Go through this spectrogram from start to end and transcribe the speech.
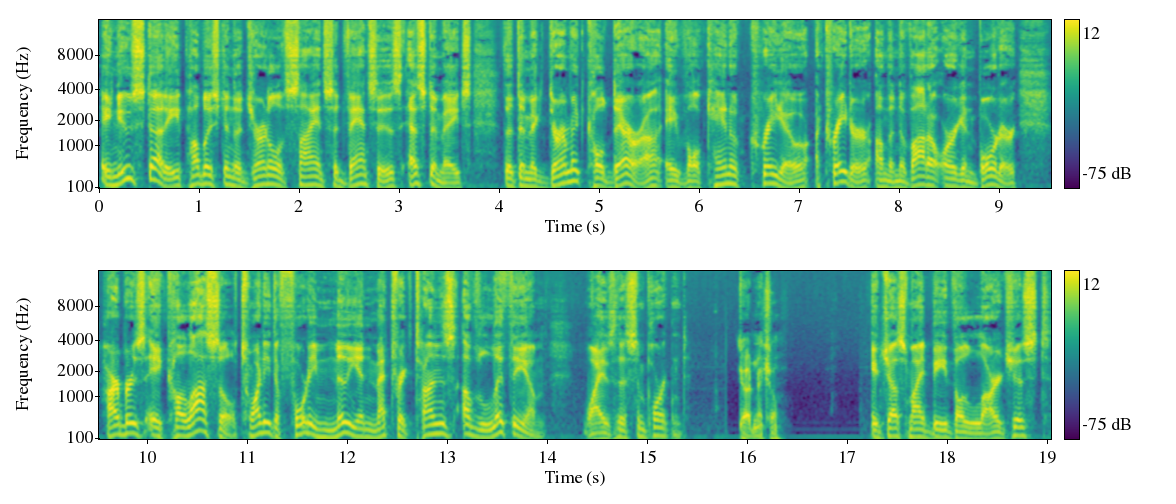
A new study published in the Journal of Science Advances estimates that the McDermitt caldera, a volcano crater, a crater on the Nevada Oregon border, harbors a colossal 20 to 40 million metric tons of lithium. Why is this important? Go ahead, Mitchell. It just might be the largest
